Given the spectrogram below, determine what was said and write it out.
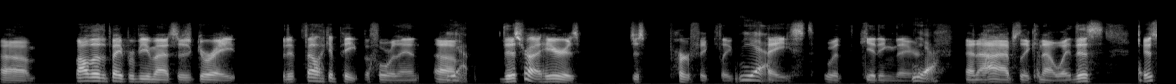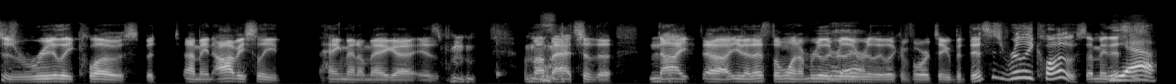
Um, although the pay per view match is great, but it felt like it peaked before then. Um, Yeah. This right here is just perfectly Yeah. paced with getting there. Yeah. and I absolutely cannot wait. This this is really close, but I mean, obviously, Hangman Omega is my match of the night. Uh, you know, that's the one I'm really, really, Yeah. really looking forward to. But this is really close. I mean, this Yeah. is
